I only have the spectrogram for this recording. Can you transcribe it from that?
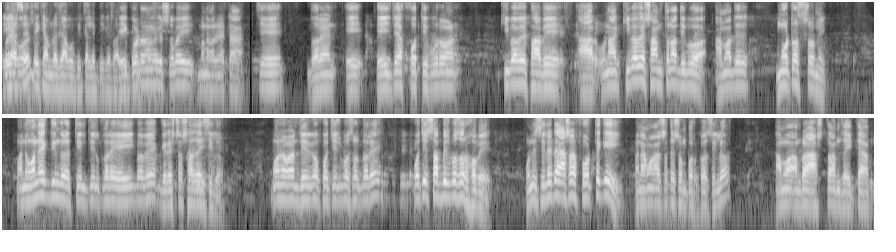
এই আছে। দেখে আমরা যাব বিকালের দিকে এই ঘটনা লাগে সবাই মনে করেন একটা যে ধরেন এই এইটা ক্ষতিপূরণ কীভাবে পাবে আর ওনার কীভাবে সান্ত্বনা দিব আমাদের মোটর শ্রমিক? মানে অনেক দিন ধরে তিল তিল করে এইভাবে গ্যারেজটা সাজাইছিল। মনে করেন দীর্ঘ পঁচিশ বছর ধরে পঁচিশ ছাব্বিশ বছর হবে। উনি সিলেটে আসার পর থেকেই মানে আমার সাথে সম্পর্ক ছিল। আমা- আমরা আসতাম, যাইতাম।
